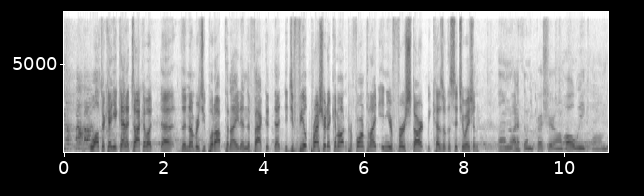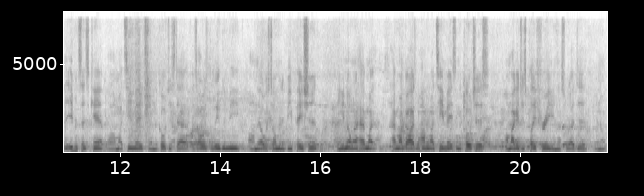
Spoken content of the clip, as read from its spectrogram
Walter, can you kind of talk about uh, the numbers you put up tonight and the fact that, that, did you feel pressure to come out and perform tonight in your first start because of the situation? Um, no, I didn't feel any pressure um, all week. Um, even since camp, uh, my teammates and the coaching staff has always believed in me. Um, they always told me to be patient. And you know, when I had my had my guys behind me, my teammates and the coaches, um, I could just play free, and that's what I did. You know.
